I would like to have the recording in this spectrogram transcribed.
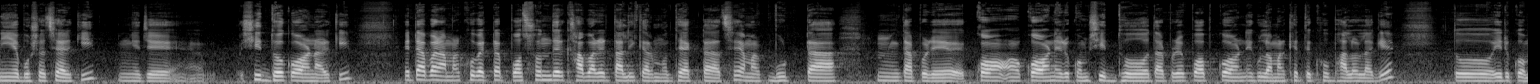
নিয়ে বসেছে আর কি যে সিদ্ধ কর্ন আর কি। এটা আবার আমার খুব একটা পছন্দের খাবারের তালিকার মধ্যে একটা আছে। আমার ভুট্টা তারপরে কর্ন এরকম সিদ্ধ, তারপরে পপকর্ন, এগুলো আমার খেতে খুব ভালো লাগে। তো এরকম,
